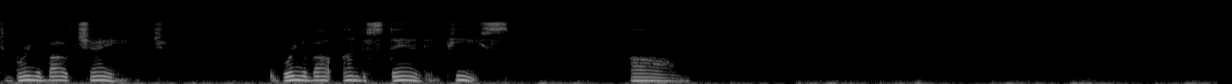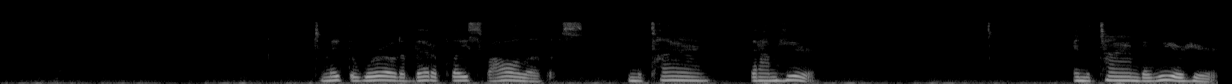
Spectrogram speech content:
to bring about change, to bring about understanding, peace. Um, to make the world a better place for all of us in the time that I'm here, in the time that we are here.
